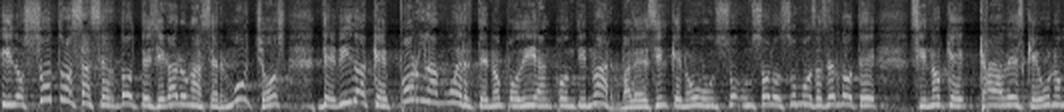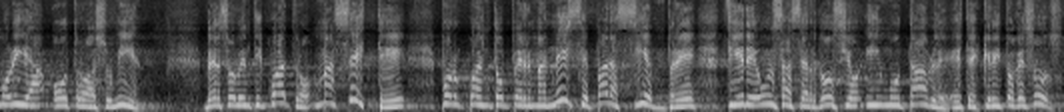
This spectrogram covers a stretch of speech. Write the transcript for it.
Y los otros sacerdotes llegaron a ser muchos debido a que por la muerte no podían continuar. Vale decir que no hubo un, solo sumo sacerdote, sino que cada vez que uno moría, otro asumía. Verso 24, mas este, por cuanto permanece para siempre, tiene un sacerdocio inmutable. Este es Cristo Jesús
